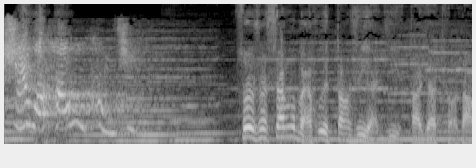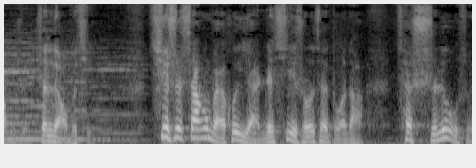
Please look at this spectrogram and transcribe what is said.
使我毫无恐惧。所以说，山口百惠当时演技，大家挑大拇指，真了不起。其实山口百惠演这戏时候才多大？才十六岁。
